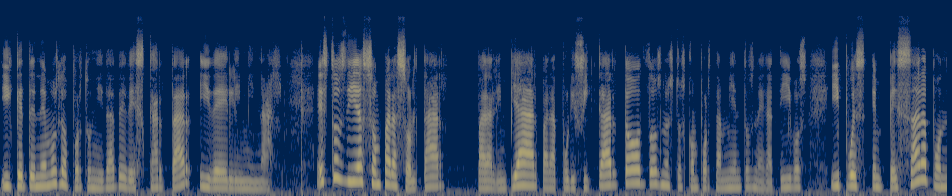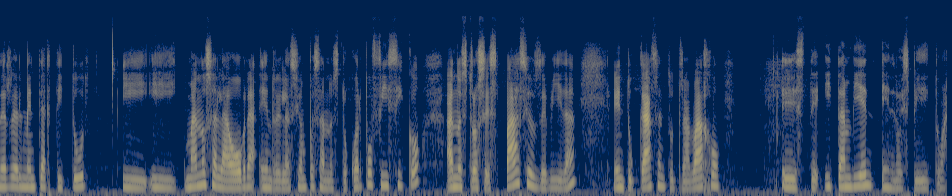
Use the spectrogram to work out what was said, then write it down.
y que tenemos la oportunidad de descartar y de eliminar. Estos días son para soltar, para limpiar, para purificar todos nuestros comportamientos negativos y pues empezar a poner realmente actitud y, y, manos a la obra en relación pues a nuestro cuerpo físico, a nuestros espacios de vida, en tu casa, en tu trabajo, este, y también en lo espiritual.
